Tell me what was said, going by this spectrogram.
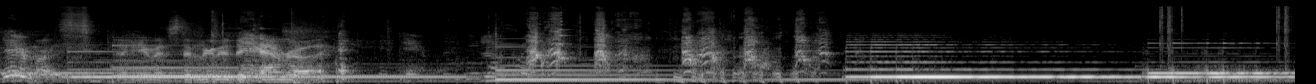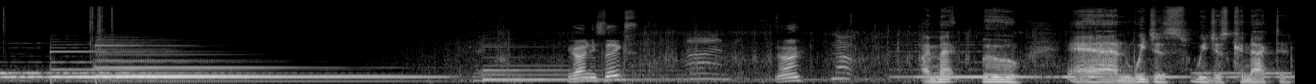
He was looking at the camera. You got any six? None. None? I met Boo and we just we just connected.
